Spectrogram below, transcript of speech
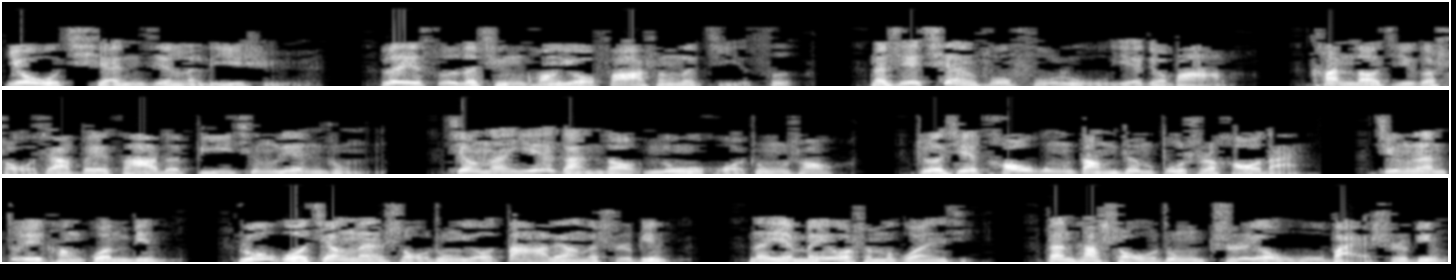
又潜进了李许。类似的情况又发生了几次，那些纤夫俘虏也就罢了，看到几个手下被砸得鼻青脸肿，江南也感到怒火中烧。这些曹公当真不识好歹，竟然对抗官兵。如果江南手中有大量的士兵，那也没有什么关系。但他手中只有五百士兵，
